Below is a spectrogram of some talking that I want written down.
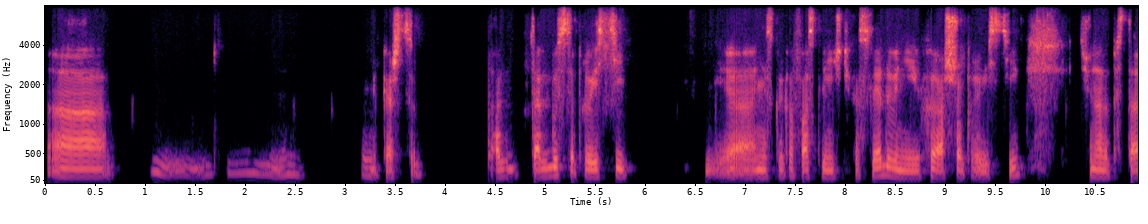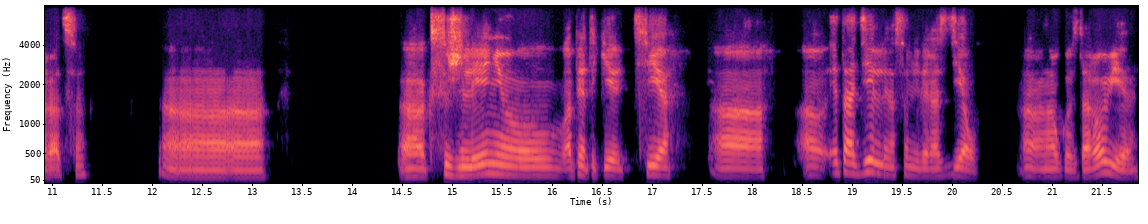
Мне кажется, так, так быстро провести несколько фаз клинических исследований и хорошо провести. Еще надо постараться. К сожалению, опять-таки, те а, это отдельный, на самом деле, раздел а, наука здоровья,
